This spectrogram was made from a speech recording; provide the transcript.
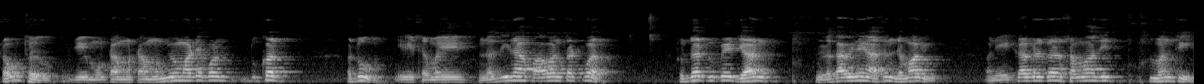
પ્રવૃત્ત થયો. જે મોટા મોટા મુનિઓ માટે પણ દુઃખદ હતું. એ સમયે નદીના પાવન તટ પર સુદર્શ રૂપે ધ્યાન લગાવીને આસન જમાવ્યું. અને એકાગ્રતા સમાધિત મનથી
